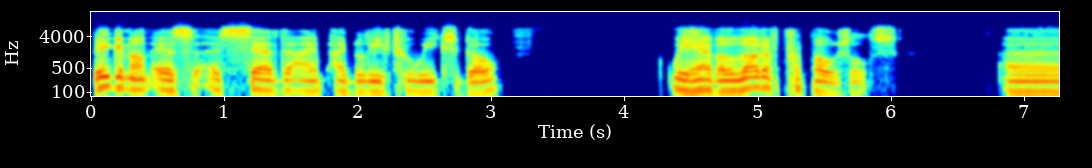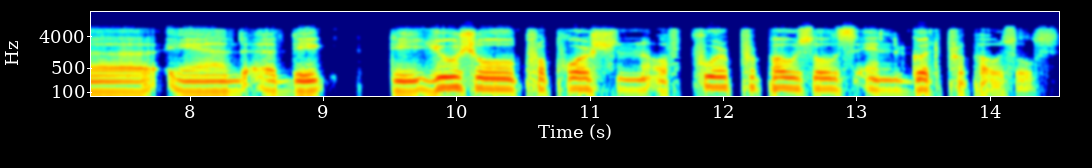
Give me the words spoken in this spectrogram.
big amount, as I said, I, I, believe two weeks ago. We have a lot of proposals uh, and uh, the the usual proportion of poor proposals and good proposals.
